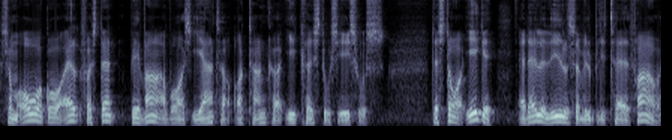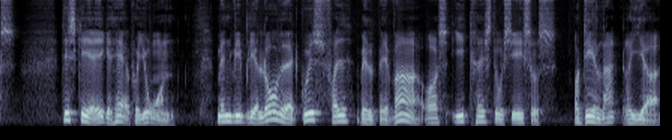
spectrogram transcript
som overgår al forstand, bevare vores hjerter og tanker i Kristus Jesus. Der står ikke, at alle lidelser vil blive taget fra os. Det sker ikke her på jorden. Men vi bliver lovet, at Guds fred vil bevare os i Kristus Jesus, og det er langt rigere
